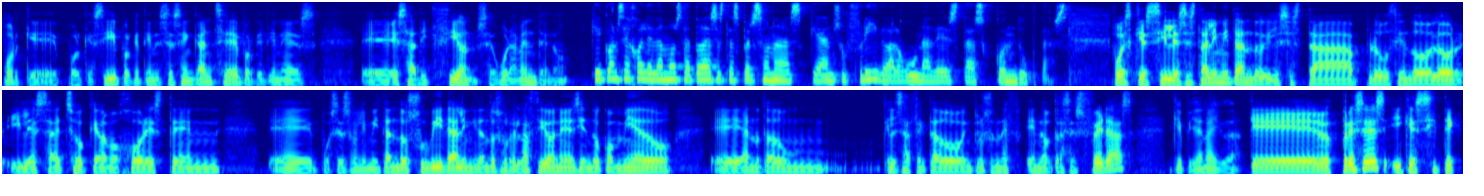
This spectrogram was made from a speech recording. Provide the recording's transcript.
porque, porque sí, porque tienes ese enganche, porque tienes eh, esa adicción, seguramente, ¿no? ¿Qué consejo le damos a todas estas personas que han sufrido alguna de estas conductas? Pues que si les está limitando y les está produciendo dolor y les ha hecho que a lo mejor estén, eh, pues eso, limitando su vida, limitando sus relaciones, yendo con miedo, eh, han notado que les ha afectado incluso en, otras esferas, que pidan ayuda. Que lo expreses y que si te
